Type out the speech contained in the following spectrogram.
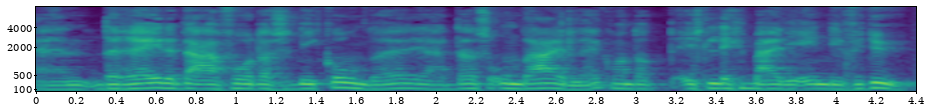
En de reden daarvoor dat ze het niet konden, ja, dat is onduidelijk, want dat is, ligt bij die individu.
